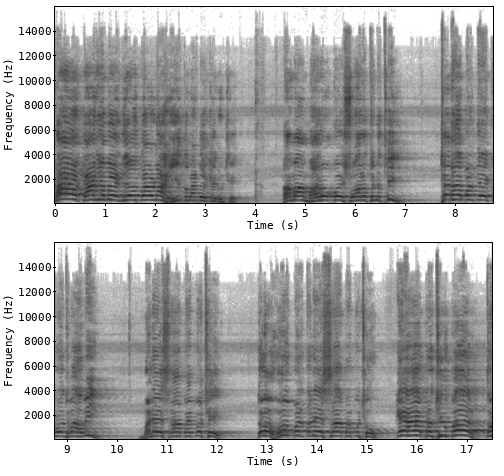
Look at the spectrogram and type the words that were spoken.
આ કાર્ય મેં દેવતાઓના હિત માટે કર્યું છે. આમાં મારો કોઈ સ્વાર્થ નથી. છતાં પણ તે ક્રોધમાં આવી મને શ્રાપ આપ્યો છે તો હું પણ તને શ્રાપ આપું છું કે આ પૃથ્વી ઉપર તો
